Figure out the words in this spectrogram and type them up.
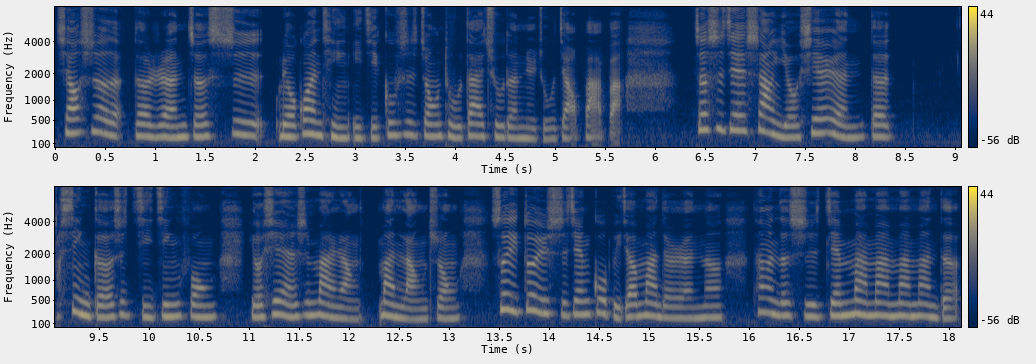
消失了的人则是刘冠廷以及故事中途带出的女主角爸爸。这世界上有些人的。性格是急惊风，有些人是慢郎慢郎中，所以对于时间过比较慢的人呢，他们的时间慢慢慢慢的，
